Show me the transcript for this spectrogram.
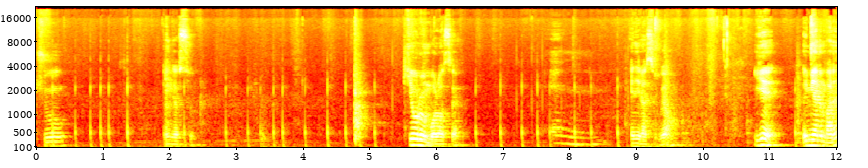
주 양자수. 기호로는 뭘 넣었어요? N. N이라 쓰고요. 이게 의미하는 바는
